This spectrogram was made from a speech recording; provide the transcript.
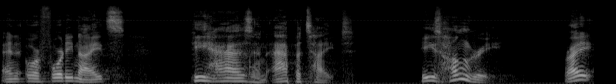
and, or 40 nights, he has an appetite. He's hungry, right?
